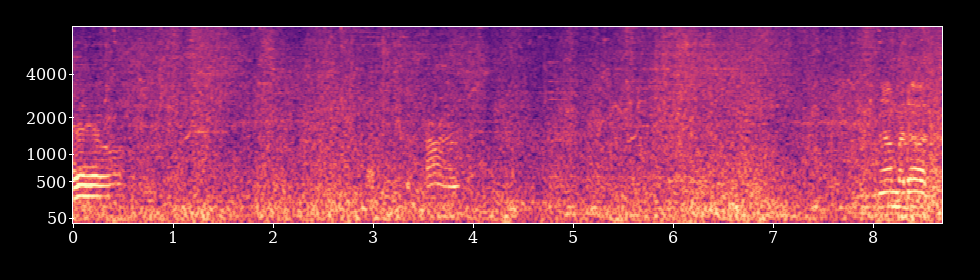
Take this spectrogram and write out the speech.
Tail. No, my dog.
